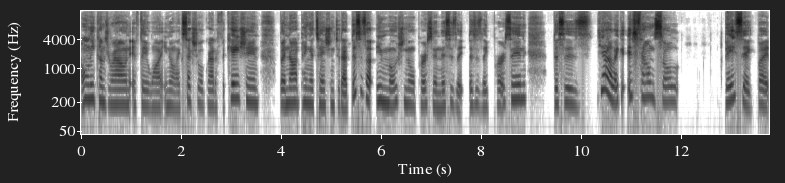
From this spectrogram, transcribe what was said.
only comes around if they want, you know, like, sexual gratification, but not paying attention to that. This is a emotional person. This is a this is a person. This is yeah, like, it sounds so basic, but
